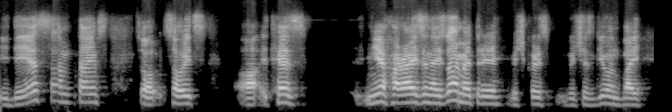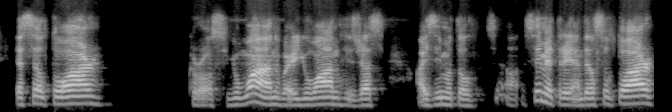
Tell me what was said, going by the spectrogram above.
AdS sometimes. So, so it's uh, it has near horizon isometry, which, which is given by SL2R cross U1, where U1 is just azimuthal uh, symmetry, and SL2R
